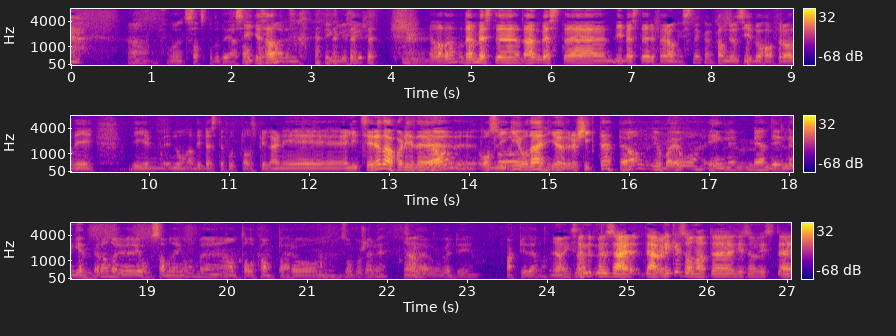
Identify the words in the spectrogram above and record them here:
ja, får satse på at det er sant. Ikke At han er en hyggelig fyr. Mm. Ja da, det er, den beste, det er beste, de beste referansene kan, kan du jo si du har fra de, de, noen av de beste fotballspillerne i Eliteserien. fordi det, Ja, Odd også- ligger jo der, i øvre sjiktet. Ja, jobba jo egentlig med en del legender da, når det gjelder jobbsammenheng òg, med antall kamper og Mm. sånn forskjellig. Så Ja. det er jo veldig artig, det. da. Ja, ikke Men, sant? men så er, det er vel ikke sånn at eh, liksom, hvis, det,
